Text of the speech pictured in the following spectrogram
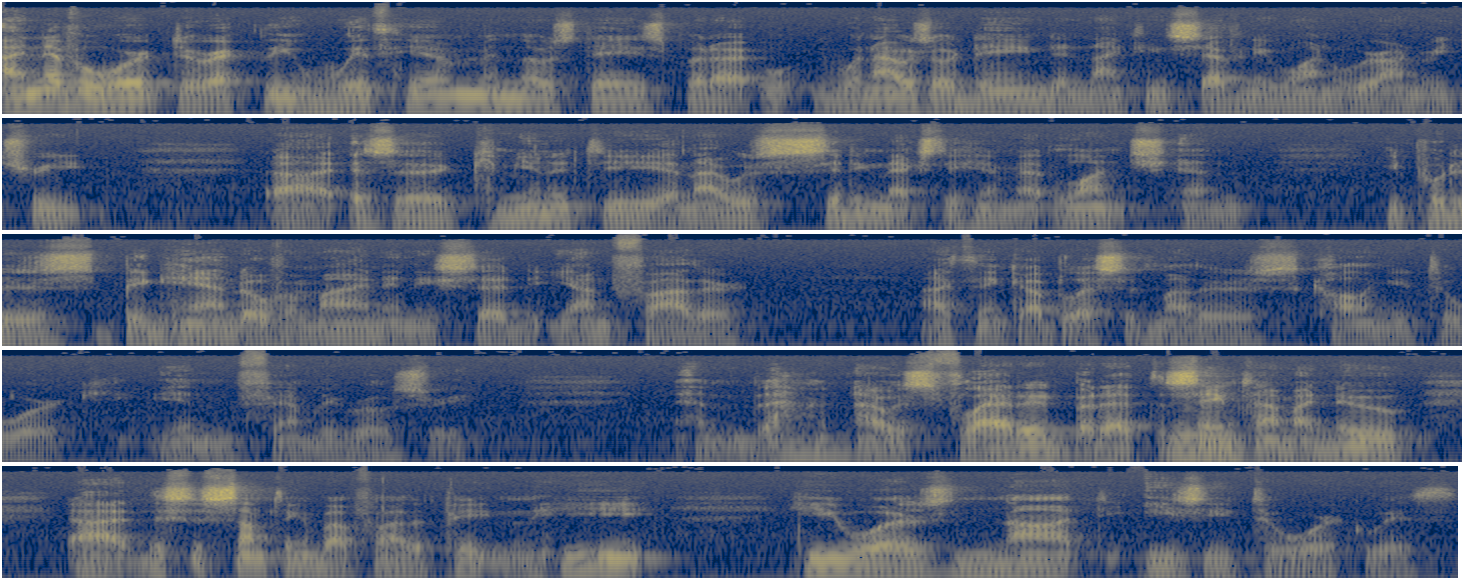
I never worked directly with him in those days, but I, when I was ordained in 1971, we were on retreat uh, as a community, and I was sitting next to him at lunch, and he put his big hand over mine, and he said, "Young father." I think our Blessed Mother is calling you to work in Family Rosary. And uh, I was flattered, but at the same time, I knew uh, this is something about Father Peyton. He, he was not easy to work with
